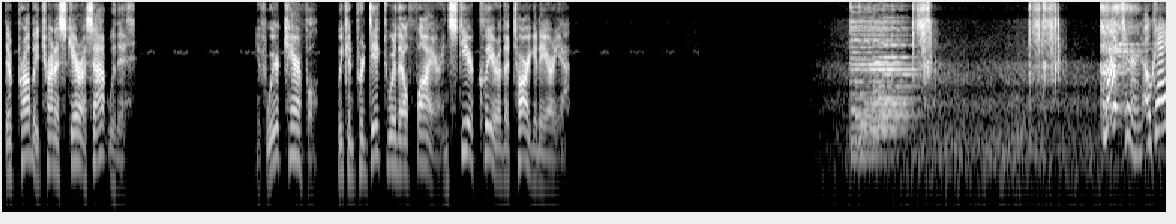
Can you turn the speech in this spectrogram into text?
They're probably trying to scare us out with it. If we're careful, we can predict where they'll fire and steer clear of the target area. Turn, okay?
